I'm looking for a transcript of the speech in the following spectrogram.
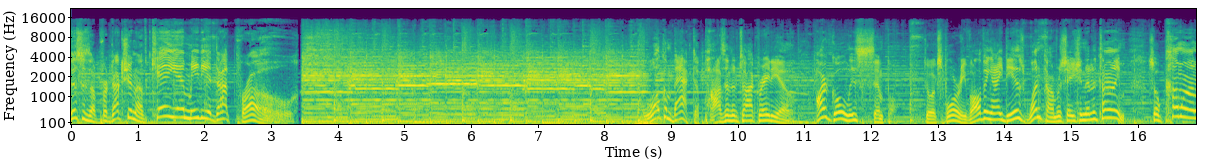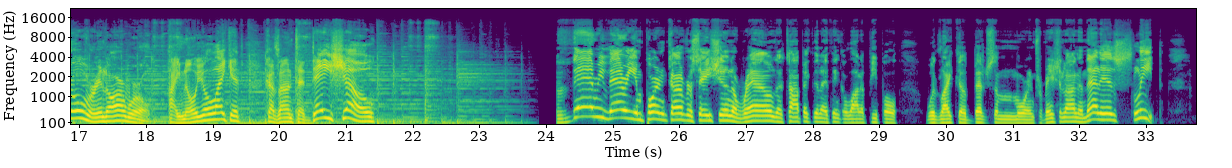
This is a production of KMmedia.pro. Welcome back to Positive Talk Radio. Our goal is simple to explore evolving ideas one conversation at a time. So come on over into our world. I know you'll like it because on today's show, very, very important conversation around a topic that I think a lot of people would like to bet some more information on, and that is sleep.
